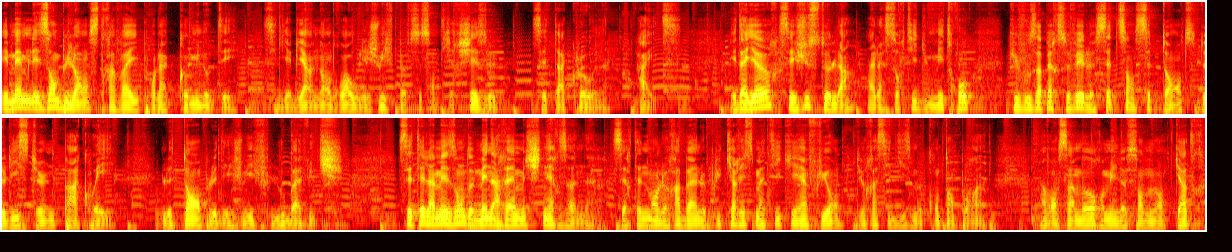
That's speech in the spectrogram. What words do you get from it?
et même les ambulances travaillent pour la communauté. S'il y a bien un endroit où les juifs peuvent se sentir chez eux, c'est à Crown Heights. Et d'ailleurs, c'est juste là, à la sortie du métro, que vous apercevez le 770 de l'Eastern Parkway, le temple des juifs Lubavitch. C'était la maison de Menachem Schneerson, certainement le rabbin le plus charismatique et influent du racidisme contemporain. Avant sa mort en 1994,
